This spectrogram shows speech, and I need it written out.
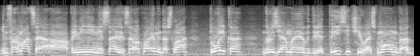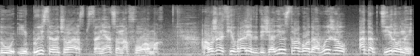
информация о применении сайдекса в аквариуме дошла только, друзья мои, в 2008 году и быстро начала распространяться на форумах. А уже в феврале 2011 года вышел адаптированный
